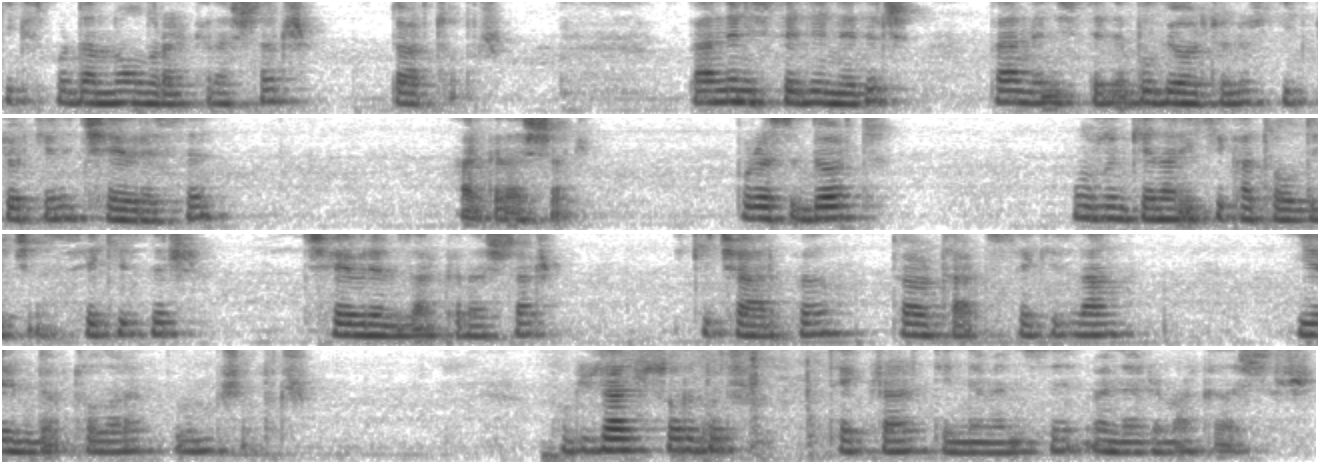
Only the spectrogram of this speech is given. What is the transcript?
x buradan ne olur arkadaşlar? 4 olur. Benden istediği nedir? Benden istediği bu gördüğünüz dikdörtgenin çevresi. Arkadaşlar burası 4. Uzun kenar 2 kat olduğu için 8'dir. Çevremiz arkadaşlar 2 çarpı 4 artı 8'den 24 olarak bulunmuş olur. Bu güzel bir sorudur. Tekrar dinlemenizi öneririm arkadaşlar.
